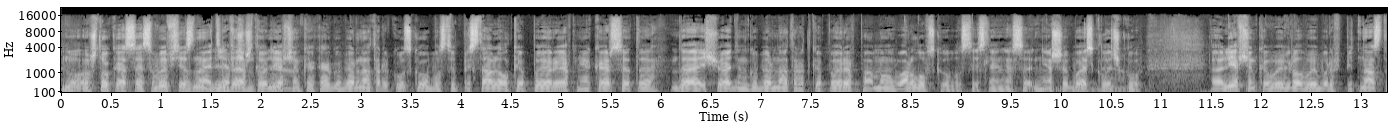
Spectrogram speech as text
Ну, что касается, вы все знаете, Левченко, да, что да. Левченко, как губернатор Иркутской области, представлял КПРФ. Мне кажется, это, да, еще один губернатор от КПРФ, по-моему, в Орловской области, если я не ошибаюсь, Клычков. Да. Левченко выиграл выборы в 2015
